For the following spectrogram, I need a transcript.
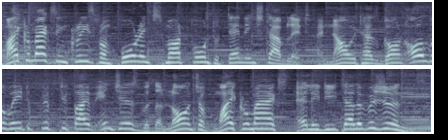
Micromax increased from 4-inch smartphone to 10-inch tablet and now it has gone all the way to 55 inches with the launch of Micromax LED televisions.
